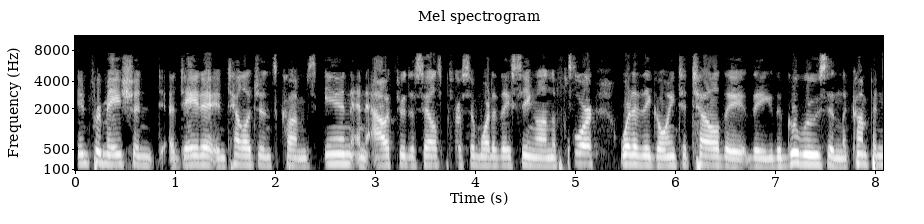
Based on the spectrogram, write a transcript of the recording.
information, uh, data, intelligence comes in and out through the salesperson. What are they seeing on the floor? What are they going to tell the, the, the gurus in the company,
